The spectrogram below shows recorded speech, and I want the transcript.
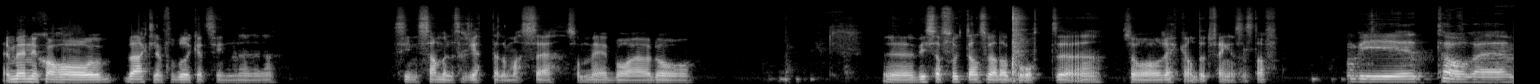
en människa har verkligen förbrukat sin, eh, sin samhällsrätt eller vad man säger som medborgare då eh, vissa fruktansvärda brott eh, så räcker inte ett fängelsestraff. Om vi tar eh,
